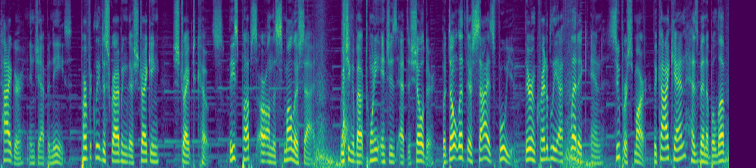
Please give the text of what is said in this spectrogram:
tiger in Japanese perfectly describing their striking, striped coats. These pups are on the smaller side, reaching about 20 inches at the shoulder, but don't let their size fool you. They're incredibly athletic and super smart. The Kai-Ken has been a beloved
